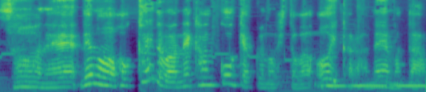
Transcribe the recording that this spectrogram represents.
そうね。でも北海道はね、観光客の人が多いからね、また。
